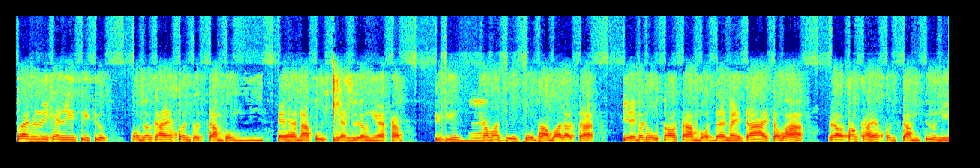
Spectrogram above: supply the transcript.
ใช่มันมีแค่นี้จริงๆคือ ผมต้องการให้คนจดจำผมในฐานะผู้เขียนเรื่องนี้ครับจริงๆคำว่าที่สูนถามว่าเราจะเขียนมันถูกต้องตามบทได้ไหมได้ แต่ว่า เราต้องการให้คนจำชื่อนี้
